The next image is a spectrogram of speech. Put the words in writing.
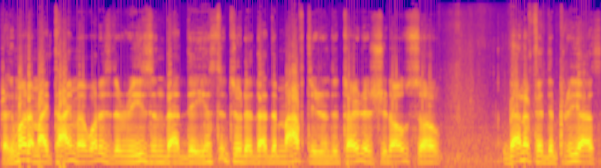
For Gemara, my time, uh, what is the reason that they instituted that the Maftir and the Torah should also benefit the Priyas,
